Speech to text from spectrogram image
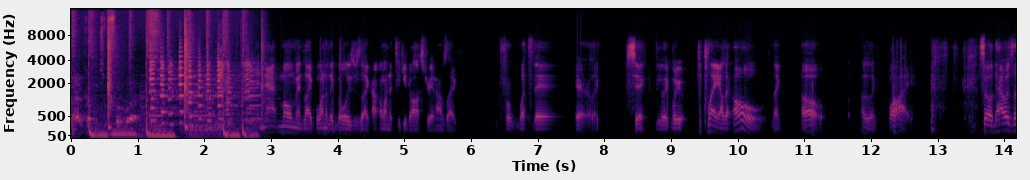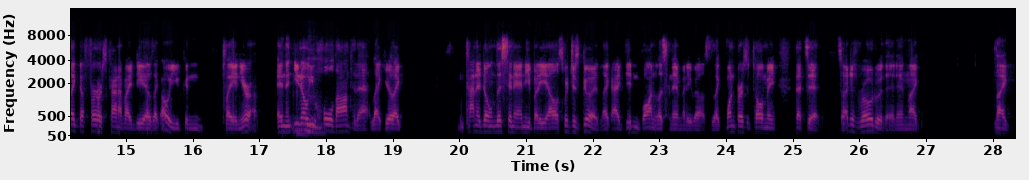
Welcome to football. in that moment, like one of the goalies was like, I want to take you to Austria. And I was like, for what's there? Like, sick. They're like, what, to play? I was like, oh, like, oh. I was like, why? so that was like the first kind of idea. I was like, oh, you can play in Europe. And then, you know, you Mhm. hold on to that. Like, you're like, kind of don't listen to anybody else, which is good. Like, I didn't want to listen to anybody else. Like, one person told me, that's it. So I just rode with it. And like, like,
